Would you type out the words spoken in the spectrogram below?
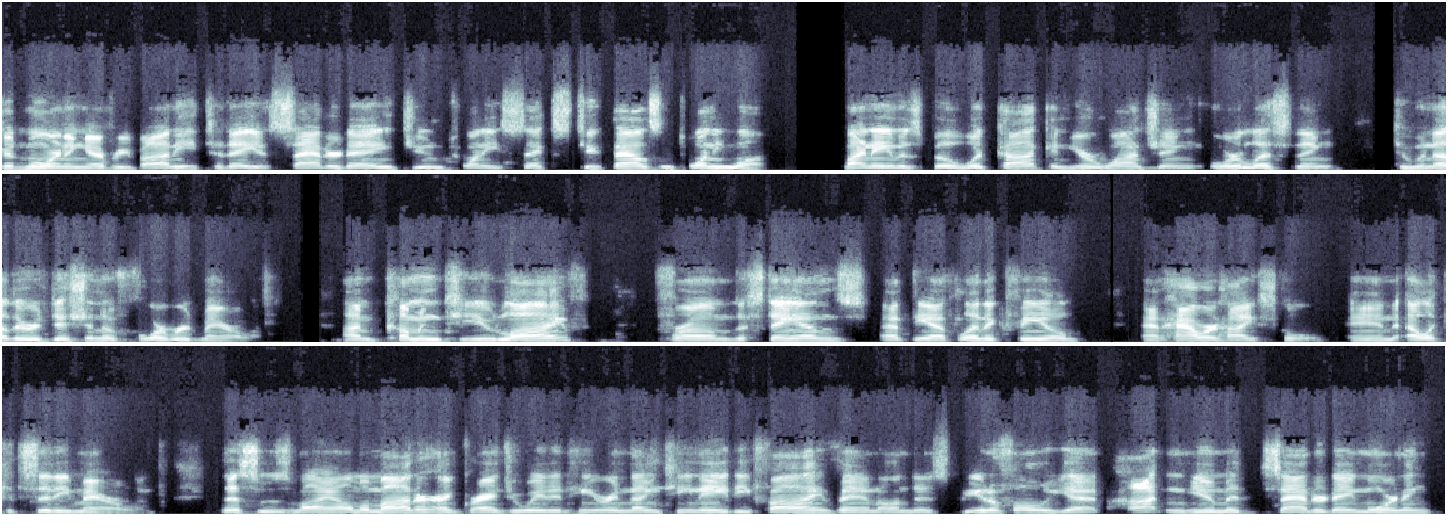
Good morning, everybody. Today is Saturday, June 26, 2021. My name is Bill Woodcock, and you're watching or listening to another edition of Forward Maryland. I'm coming to you live from the stands at the athletic field at Howard High School in Ellicott City, Maryland. This was my alma mater. I graduated here in 1985, and on this beautiful yet hot and humid Saturday morning,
